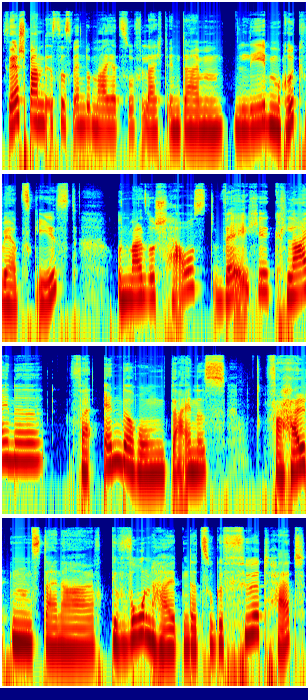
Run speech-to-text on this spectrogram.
Sehr spannend ist es, wenn du mal jetzt so vielleicht in deinem Leben rückwärts gehst und mal so schaust, welche kleine Veränderung deines Verhaltens, deiner Gewohnheiten dazu geführt hat,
